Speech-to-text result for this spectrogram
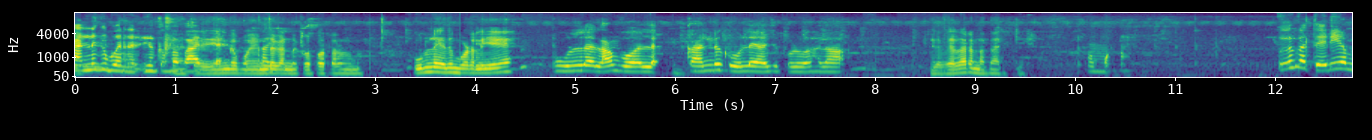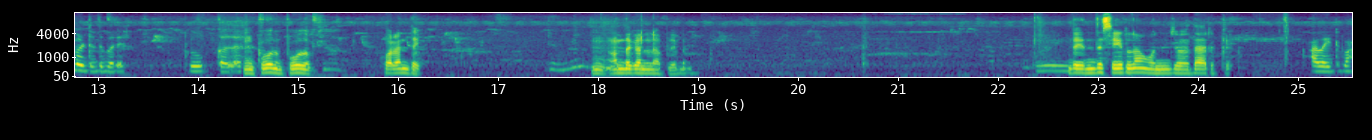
கண்ணுக்கு போடுறது. எங்கே போ எந்த கண்ணுக்குள்ள போடுறாங்க? உள்ளே எதுவும் போடலையே? உள்ளெல்லாம் போடல. கண்ணுக்கு உள்ள ஏதாச்சும் போடுவாங்களா? இது விவரமாக தான் இருக்கே. ஆமா. ஒழுங்கா தெரிய மாட்டேது பாரு. ப்ளூ கலர் ம் போதும் போதும். குழந்தை. ம் அந்த கண்ணில் அப்ளை பண்ணு. இந்த இந்த சைடெலாம் கொஞ்சம் இதாக இருக்குது வெயிட்டுப்பா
